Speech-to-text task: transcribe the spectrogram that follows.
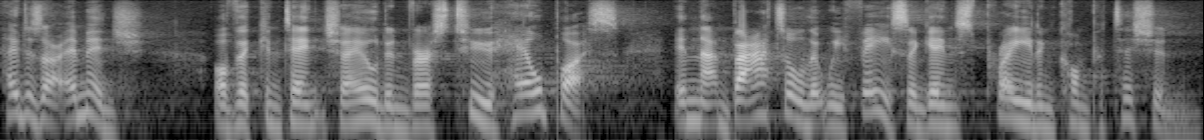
How does our image of the content child in verse 2 help us in that battle that we face against pride and competition?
